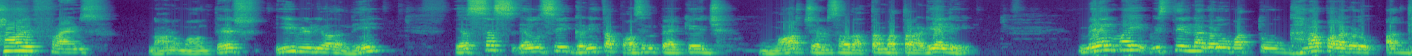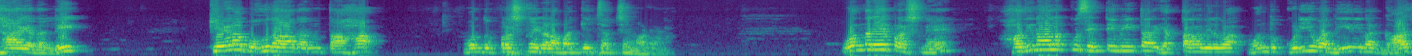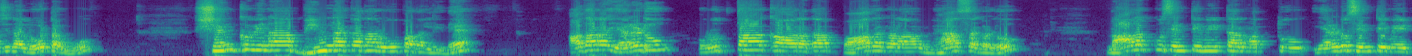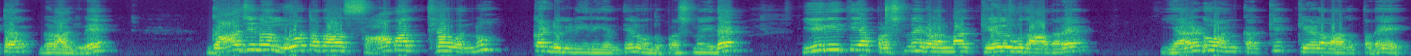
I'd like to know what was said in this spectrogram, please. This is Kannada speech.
ಹಾಯ್ ಫ್ರೆಂಡ್ಸ್ ನಾನು ಮಾಲ್ತೇಶ್. ಈ ವಿಡಿಯೋದಲ್ಲಿ ಎಸ್ ಎಸ್ ಎಲ್ ಸಿ ಗಣಿತ ಪಾಸಿಂಗ್ ಪ್ಯಾಕೇಜ್ ಮಾರ್ಚ್ ಎರಡ್ ಸಾವಿರದ ಹತ್ತೊಂಬತ್ತರ ಅಡಿಯಲ್ಲಿ ಮೇಲ್ಮೈ ವಿಸ್ತೀರ್ಣಗಳು ಮತ್ತು ಘನಫಲಗಳು ಅಧ್ಯಾಯದಲ್ಲಿ ಕೇಳಬಹುದಾದಂತಹ ಒಂದು ಪ್ರಶ್ನೆಗಳ ಬಗ್ಗೆ ಚರ್ಚೆ ಮಾಡೋಣ. ಒಂದನೇ ಪ್ರಶ್ನೆ, ಹದಿನಾಲ್ಕು ಸೆಂಟಿಮೀಟರ್ ಎತ್ತರವಿರುವ ಒಂದು ಕುಡಿಯುವ ನೀರಿನ ಗಾಜಿನ ಲೋಟವು ಶಂಕುವಿನ ಭಿನ್ನಕದ ರೂಪದಲ್ಲಿದೆ. ಅದರ ಎರಡು ವೃತ್ತಾಕಾರದ ಪಾದಗಳ ವ್ಯಾಸಗಳು ನಾಲ್ಕು ಸೆಂಟಿಮೀಟರ್ ಮತ್ತು ಎರಡು ಸೆಂಟಿಮೀಟರ್ಗಳಾಗಿವೆ. ಗಾಜಿನ ಲೋಟದ ಸಾಮರ್ಥ್ಯವನ್ನು ಕಂಡುಹಿಡಿಯಿರಿ ಅಂತೇಳಿ ಒಂದು ಪ್ರಶ್ನೆ ಇದೆ. ಈ ರೀತಿಯ ಪ್ರಶ್ನೆಗಳನ್ನು ಕೇಳುವುದಾದರೆ ಎರಡು ಅಂಕಕ್ಕೆ ಕೇಳಲಾಗುತ್ತದೆ.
